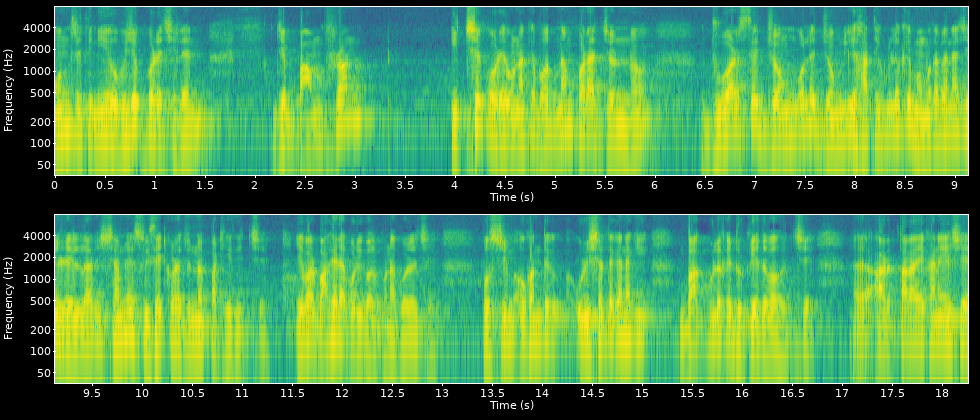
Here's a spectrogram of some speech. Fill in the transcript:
মন্ত্রী তিনি অভিযোগ করেছিলেন যে বামফ্রন্ট ইচ্ছে করে ওনাকে বদনাম করার জন্য ডুয়ার্সের জঙ্গলে জঙ্গলি হাতিগুলোকে মমতা ব্যানার্জি রেলগাড়ির সামনে সুইসাইড করার জন্য পাঠিয়ে দিচ্ছে। এবার বাঘেরা পরিকল্পনা করেছে। পশ্চিম, ওখান থেকে উড়িষ্যা থেকে নাকি বাঘগুলোকে ঢুকিয়ে দেওয়া হচ্ছে। আর তারা এখানে এসে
